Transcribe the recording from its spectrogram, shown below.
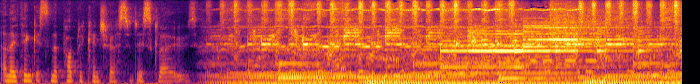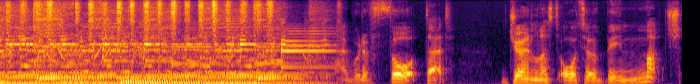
and they think it's in the public interest to disclose. Would have thought that journalists ought to have been much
